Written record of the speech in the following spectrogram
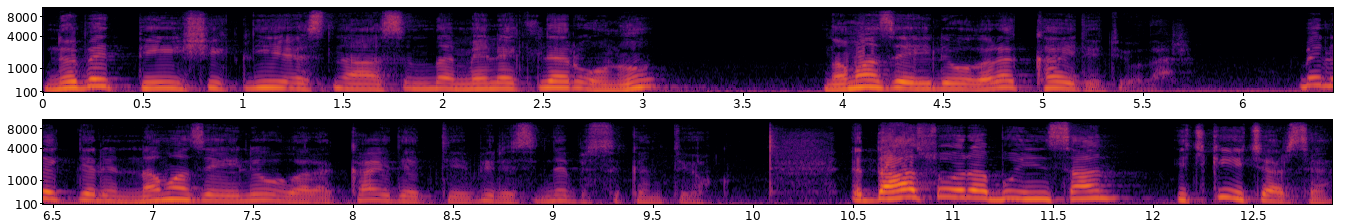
nöbet değişikliği esnasında melekler onu namaz ehli olarak kaydediyorlar. Meleklerin namaz ehli olarak kaydettiği birisinde bir sıkıntı yok. E daha sonra bu insan içki içerse,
